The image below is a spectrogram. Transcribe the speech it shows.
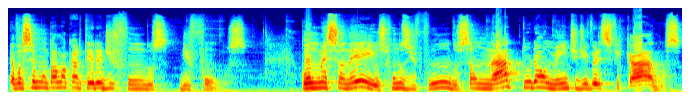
é você montar uma carteira de fundos de fundos. Como mencionei, os fundos de fundos são naturalmente diversificados.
